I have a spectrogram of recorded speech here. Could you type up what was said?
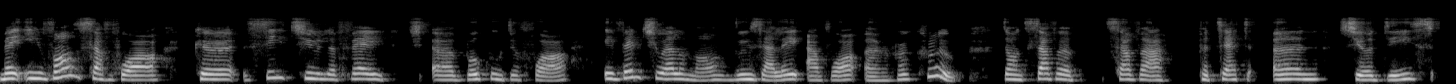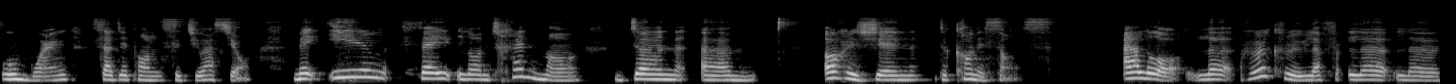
mais ils vont savoir que si tu le fais euh, beaucoup de fois, éventuellement, vous allez avoir un recrue. Donc, ça va, ça va peut-être un sur dix ou moins, ça dépend de la situation. Mais il fait l'entraînement d'une euh, origine de connaissance. Alors, le recrue, le, le, le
